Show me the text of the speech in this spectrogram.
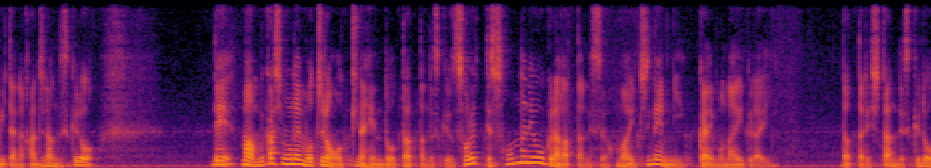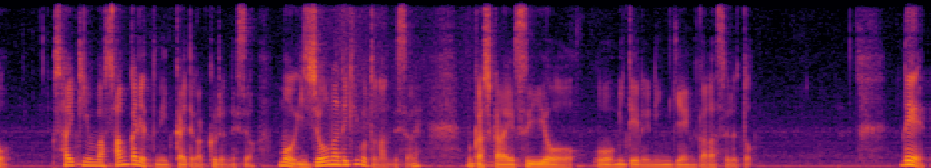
みたいな感じなんですけど、で、まあ、昔もね、もちろん大きな変動ってあったんですけど、それってそんなに多くなかったんですよ。まあ、1年に1回もないぐらいだったりしたんですけど、最近は3ヶ月に1回とか来るんですよ。もう異常な出来事なんですよね。昔から SEO を見ている人間からすると。で、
